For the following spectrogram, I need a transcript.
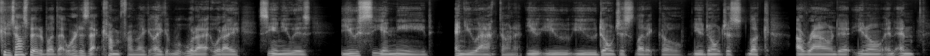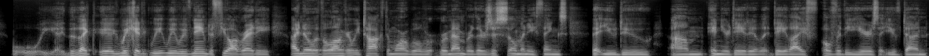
could you tell us a bit about that? Where does that come from? Like, like what I what I see in you is you see a need and you act on it. You you you don't just let it go. You don't just look around it. You know, and and like we could we, we we've named a few already. I know the longer we talk, the more we'll remember. There's just so many things that you do um, in your day to day life over the years that you've done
